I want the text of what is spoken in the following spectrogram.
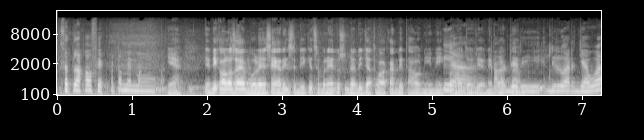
setelah Covid atau memang Ya, jadi kalau saya boleh sharing sedikit sebenarnya itu sudah dijadwalkan di tahun ini kalau iya untuk JNE kalau Batam. dari di luar Jawa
